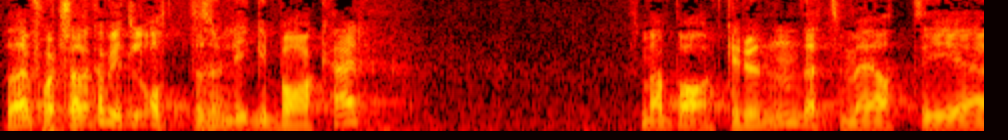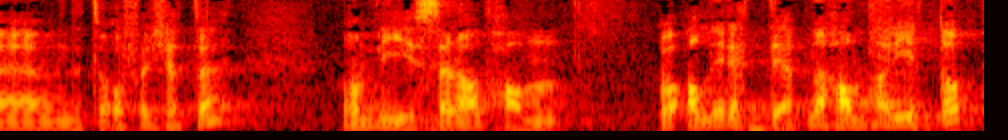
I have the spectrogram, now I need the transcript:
Og Det er fortsatt kapittel åtte som ligger bak her som er bakgrunnen, dette med, at de, eh, dette med offerkjøttet. Og han viser da at han Og alle rettighetene han har gitt opp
